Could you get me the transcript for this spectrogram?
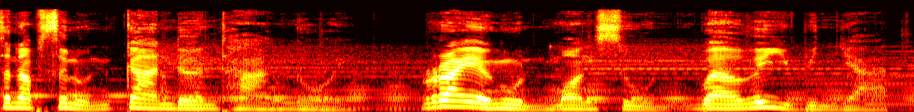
สนับสนุนการเดินทางโดย ไร่องุ่นมอนซูน แวลลี่วินยาร์ด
